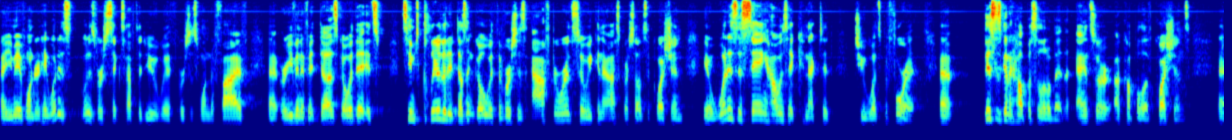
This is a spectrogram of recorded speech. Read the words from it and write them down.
uh, you may have wondered, hey, what, is, what does verse 6 have to do with verses 1 to 5? Uh, or even if it does go with it, it seems clear that it doesn't go with the verses afterwards, so we can ask ourselves the question, you know, what is this saying? How is it connected to what's before it? Uh, this is going to help us a little bit, answer a couple of questions. Uh,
